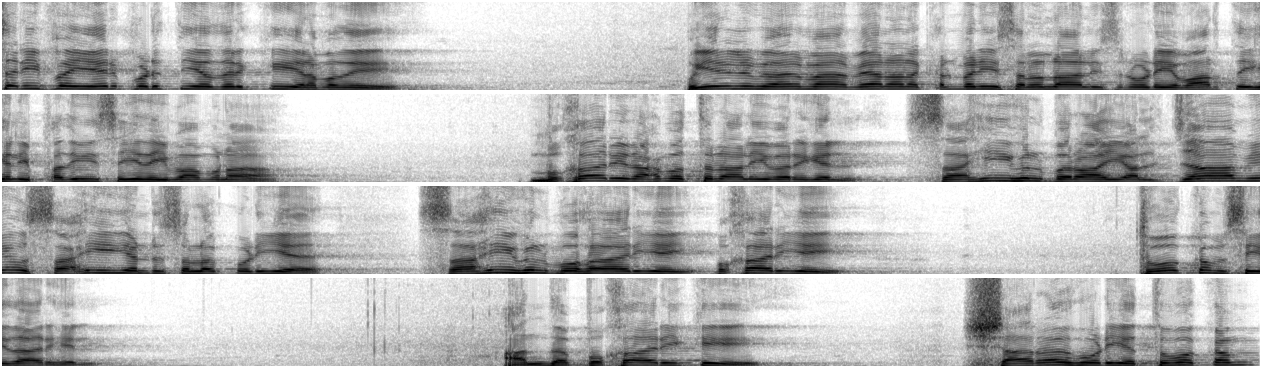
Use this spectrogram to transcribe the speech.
ஷரீஃபை ஏற்படுத்தியதற்கு நமது உயிரில் மேலான கண்மணி சல்லா அலிசனுடைய வார்த்தைகளை பதிவு செய்த இமாமுனா புகாரி ரஹமத்துல்லா அலி அவர்கள் சஹீஹுல் பராய் அல் ஜாமியு சஹி என்று சொல்லக்கூடிய சஹீஹுல் புகாரியை புகாரியை துவக்கம் செய்தார்கள். அந்த புகாரிக்கு ஷரகுடைய துவக்கம்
